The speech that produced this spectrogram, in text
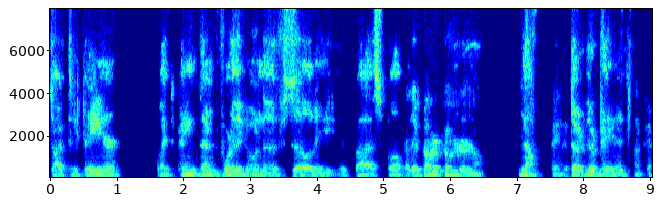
Talk to the painter. Like to paint them before they go into the facility if possible. are they powder coated or no? No, Painted. they're, they're painted. Okay.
